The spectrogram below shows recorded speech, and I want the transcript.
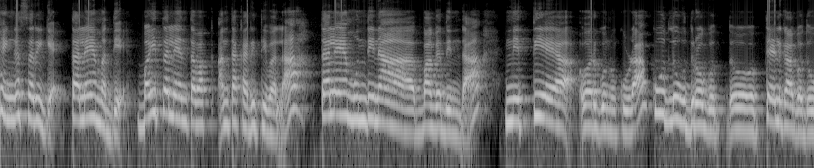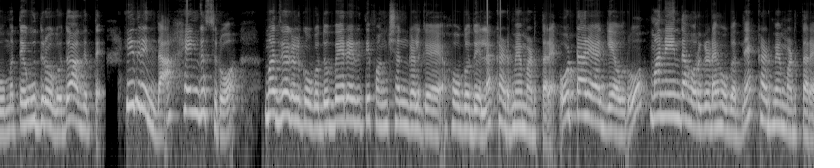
ಹೆಂಗಸರಿಗೆ ತಲೆಯ ಮಧ್ಯೆ ಬೈತಲೆ ಅಂತ ಅಂತ ಕರಿತೀವಲ್ಲ, ತಲೆಯ ಮುಂದಿನ ಭಾಗದಿಂದ ನೆತ್ತಿಯವರೆಗೂ ಕೂಡ ಕೂದಲು ಉದ್ರೋಗೋದು ತೆಳ್ಳಗಾಗೋದು, ಮತ್ತೆ ಉದ್ರೋಗೋದು ಆಗುತ್ತೆ. ಇದರಿಂದ ಹೆಂಗಸರು ಮದ್ವೆಗಳಿಗೆ ಹೋಗೋದು, ಬೇರೆ ರೀತಿ ಫಂಕ್ಷನ್ಗಳಿಗೆ ಹೋಗೋದು ಎಲ್ಲ ಕಡಿಮೆ ಮಾಡ್ತಾರೆ. ಒಟ್ಟಾರೆಯಾಗಿ ಅವರು ಮನೆಯಿಂದ ಹೊರಗಡೆ ಹೋಗೋದನ್ನೇ ಕಡಿಮೆ ಮಾಡ್ತಾರೆ.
